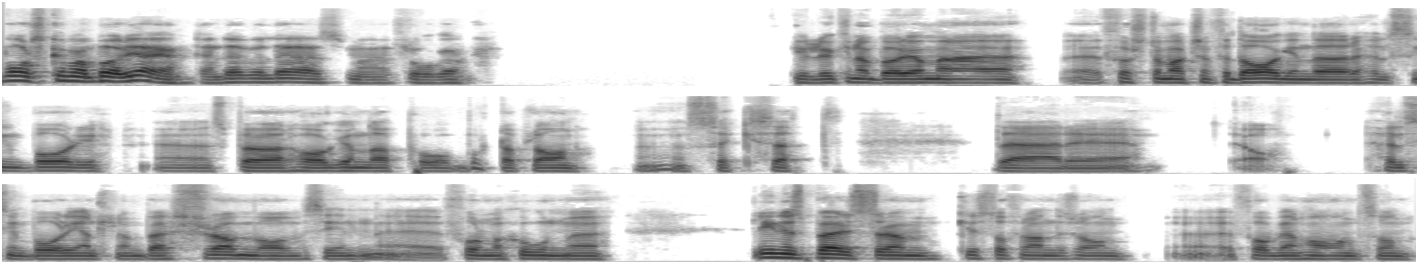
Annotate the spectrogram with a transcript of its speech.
var ska man börja egentligen? Det är väl det som är frågan. Skulle kunna börja med eh, första matchen för dagen där Helsingborg eh, spöar Hagunda på bortaplan eh, Eh, 6-1. Där eh, ja, Helsingborg egentligen bärs fram av sin eh, formation med Linus Bergström, Kristoffer Andersson, Fabian Hansson.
